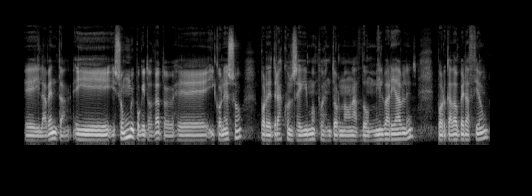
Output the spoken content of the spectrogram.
eh, y la venta. Y, son muy poquitos datos y con eso por detrás conseguimos pues en torno a unas 2.000 variables por cada operación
